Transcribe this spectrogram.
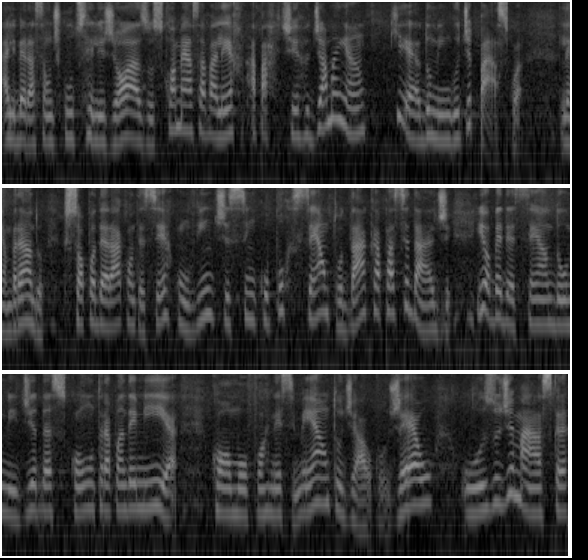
A liberação de cultos religiosos começa a valer a partir de amanhã, que é domingo de Páscoa. Lembrando que só poderá acontecer com 25% da capacidade e obedecendo medidas contra a pandemia, como o fornecimento de álcool gel, uso de máscara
